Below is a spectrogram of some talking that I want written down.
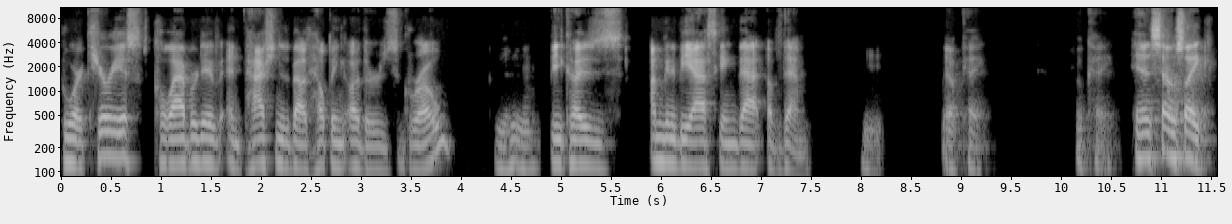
who are curious, collaborative, and passionate about helping others grow. Mm-hmm. Because I'm going to be asking that of them. Hmm. Okay. Okay. And it sounds like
